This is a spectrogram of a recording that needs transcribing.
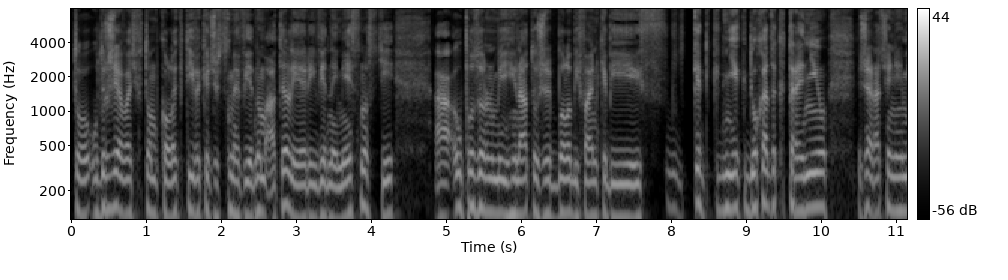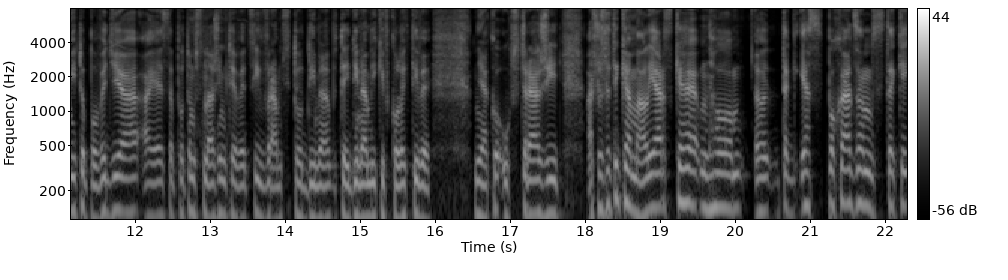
to udržiavať v tom kolektíve, keďže sme v jednom ateliéri, v jednej miestnosti a upozorním ich na to, že bolo by fajn, keby keď niek dochádza k treniu, že radšej nech mi to povedia a ja sa potom snažím tie veci v rámci toho, tej dynamiky v kolektíve nejako ustrážiť. A čo sa týka maliarského, e, tak ja pochádzam z takej,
